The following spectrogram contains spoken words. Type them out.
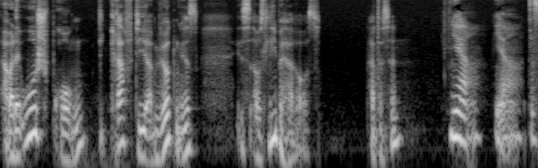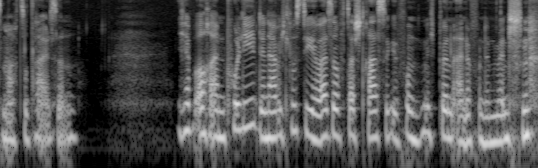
Aber der Ursprung, die Kraft, die am Wirken ist, ist aus Liebe heraus. Hat das Sinn? Ja, ja, das macht total Sinn. Ich habe auch einen Pulli, den habe ich lustigerweise auf der Straße gefunden. Ich bin eine von den Menschen.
